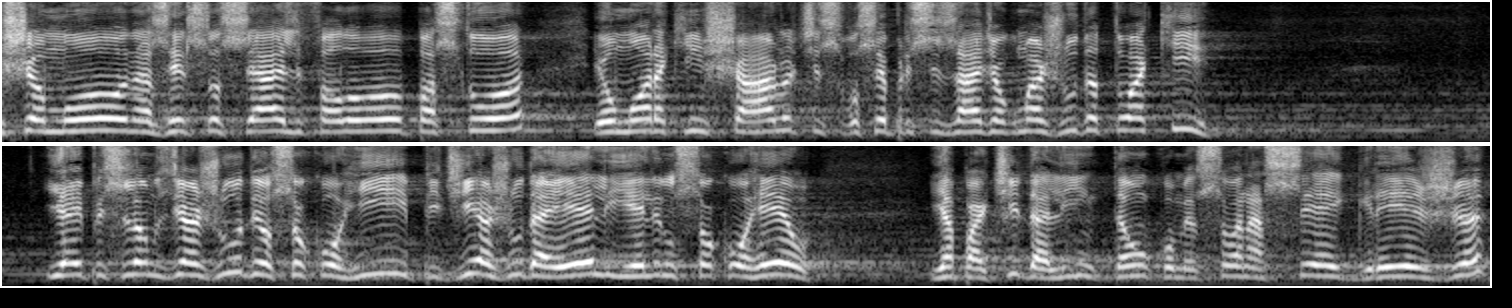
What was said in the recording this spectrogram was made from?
chamou nas redes sociais e falou: Pastor, eu moro aqui em Charlotte, se você precisar de alguma ajuda, estou aqui. E aí precisamos de ajuda, eu socorri, pedi ajuda a ele e ele nos socorreu. E a partir dali então começou a nascer a igreja,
